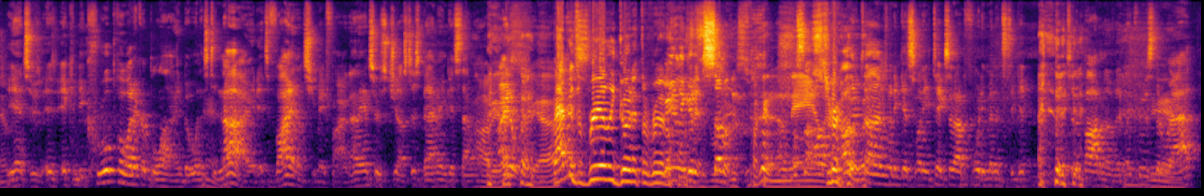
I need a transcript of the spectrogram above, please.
him. The answer is it, it can be cruel, poetic, or blind, but when it's denied, it's violence you may find. That answer is justice. Batman gets that one Obvious. right away. Yeah. Batman's really good at the riddles. Really good at some of them. Fucking Other- nailed it. other times when he gets one, he takes about forty minutes to get, get to the bottom of it. Like who's the Yeah. rat?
